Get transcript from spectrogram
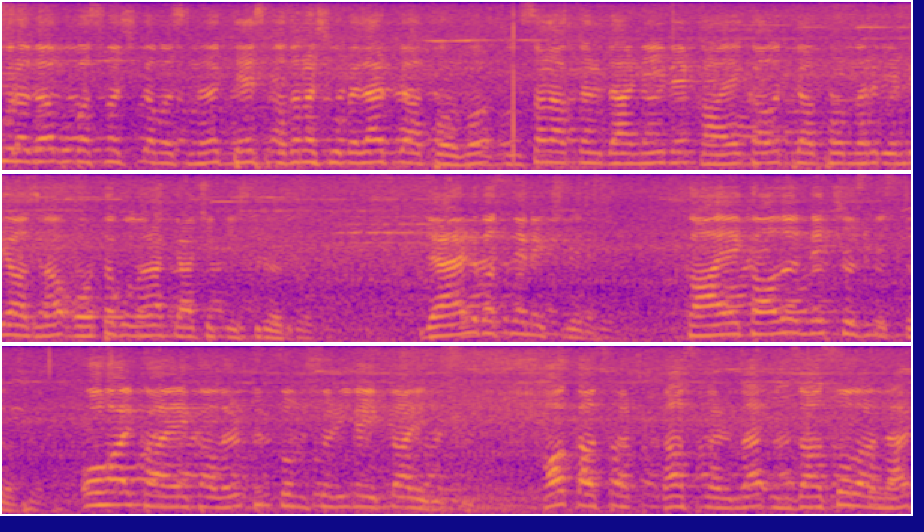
Burada bu basın açıklamasını KES Adana Şubeler Platformu, İnsan Hakları Derneği ve KHK'lı platformları birliği adına ortak olarak gerçekleştiriyoruz. Değerli basın emekçileri, KHK'lı net çözüm istiyor. O hal KHK'ları tüm sonuçlarıyla iptal edilsin. Halk gasp- gasplarında imzası olanlar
